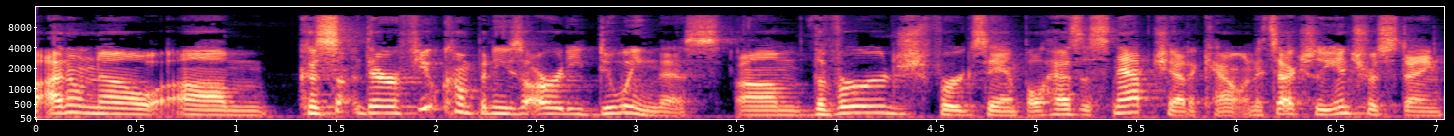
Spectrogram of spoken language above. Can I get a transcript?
I don't know because um, there are a few companies already doing this. Um, the Verge, for example, has a Snapchat account, and it's actually interesting.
